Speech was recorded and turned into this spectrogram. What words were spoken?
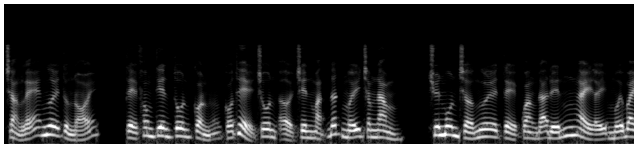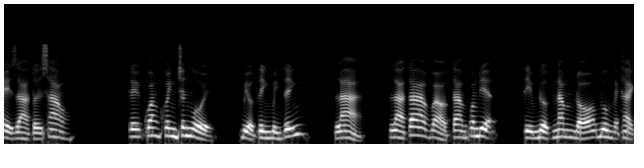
chẳng lẽ ngươi tưởng nói, tề phong tiên tôn còn có thể chôn ở trên mặt đất mấy trăm năm, chuyên môn chờ ngươi tề quang đã đến ngày ấy mới bay ra tới sao. Tề quang khoanh chân ngồi, biểu tình bình tĩnh, là, là ta vào tam quang điện, tìm được năm đó buông gạch thạch,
